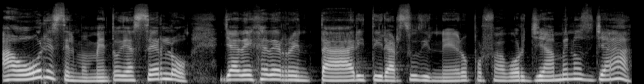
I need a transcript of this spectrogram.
ahora es el momento de hacerlo. Ya deje de rentar y tirar su dinero, por favor, llámenos ya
